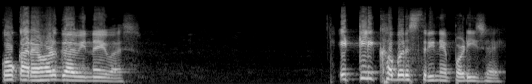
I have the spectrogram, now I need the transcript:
કોકારે હળગાવી નહીં વાસ એટલી ખબર સ્ત્રીને પડી જાય.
